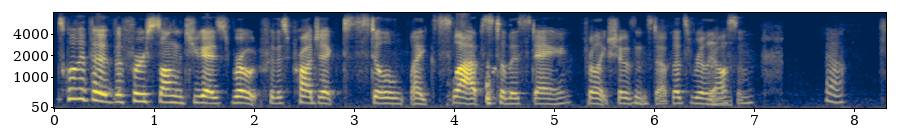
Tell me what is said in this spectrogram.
It's cool that the the first song that you guys wrote for this project still like slaps to this day for like shows and stuff. That's really Mhm. awesome. Yeah. Wait,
